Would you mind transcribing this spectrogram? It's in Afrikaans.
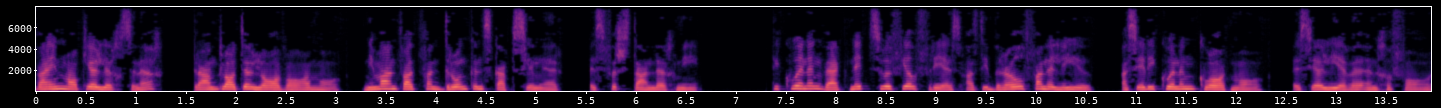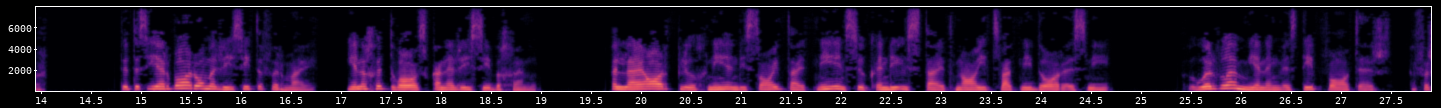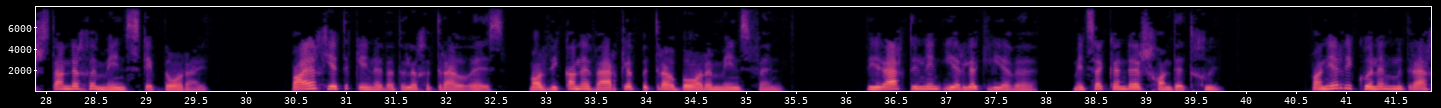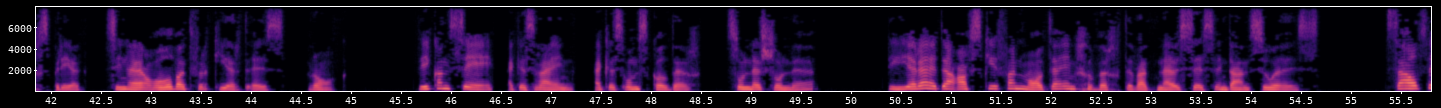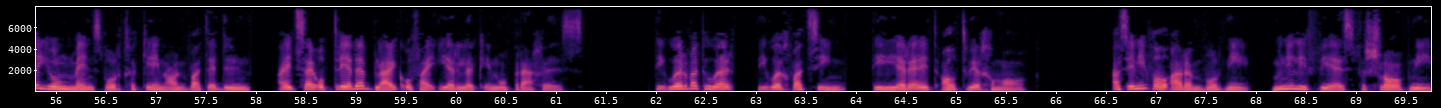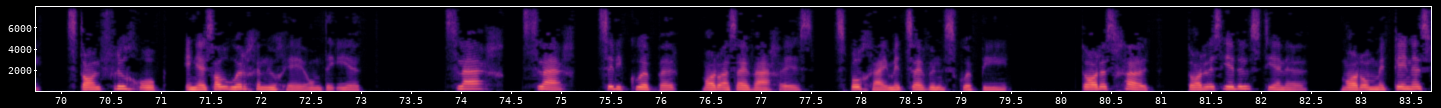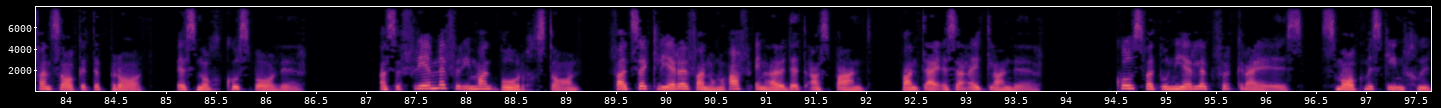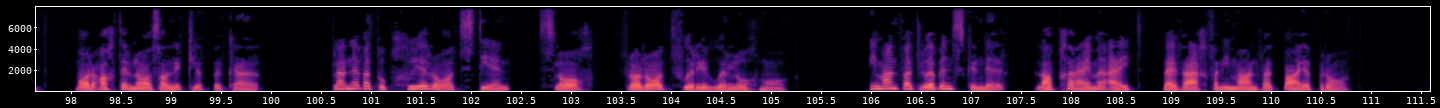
Wijn maak jou lichtzinnig, drank laat jou lava maak. Niemand wat van dronkenskap slinger, is verstandig niet. Die koning wek net soveel vrees als die brul van een leeuw, als jy die koning kwaad maak, is jou leven in gevaar. Dit is eerbaar om een risie te vermijden. enige dwaas kan een risie begin. Een leiaard ploeg nie in die saaitijd nie en soek in die oestijd na iets wat niet daar is nie. Oorwele mening is diep waters, een verstandige mens skep daaruit. Baie gee te kennen dat hulle getrouw is, maar wie kan een werkelijk betrouwbare mens vind? Wie recht doen en eerlijk lewe, met zijn kinders gaan dit goed. Wanneer die koning moet recht spreek, sien hy al wat verkeerd is, raak. Wie kan sê, ik is rein, ik is onskuldig, zonder zonde? Die Heere het een afskeer van mate en gewichte wat nou is en dan so is. Zelfs de jong mens wordt gekend aan wat hij doen, uit sy optreden blijk of hij eerlijk en oprecht is. Die oor wat hoor, die oog wat zien, die Heere het al twee gemaakt. As jy nie wil arm word nie, moet nie lief wees verslaap nie, staan vroeg op, en jy sal oor genoeg hee om te eet. Sleg, sleg, sê die koper, maar als hij weg is, spog hij met sy winskopie. Daar is goud, daar is edelstene, maar om met kennis van zaken te praat, is nog kostbaarder. Als een vreemde voor iemand borg staan, vat sy kleren van hom af en houd het as pand, want hij is een uitlander. Kos wat oneerlijk verkry is, smaak misschien goed, maar achterna sal ik klippe kou. Plannen wat op goede raad steen, slag, vra raad voor je oorlog maak. Iemand wat lobenskinder, lap geheime uit, bij weg van iemand wat baie praat.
